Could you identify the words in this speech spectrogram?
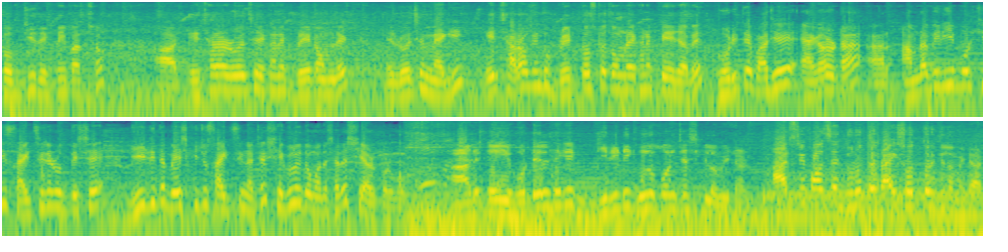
সবজি দেখতেই পাচ্ছ। আর এছাড়া রয়েছে এখানে ব্রেড অমলেট রয়েছে ম্যাগি। এছাড়াও কিন্তু ব্রেড টোস্টও তোমরা এখানে পেয়ে যাবে। ঘড়িতে বাজে এগারোটা আর আমরা বেরিয়ে পড়ছি সাইট সিনের উদ্দেশ্যে। গিরিডিতে বেশ কিছু সাইট সিন আছে সেগুলোই তোমাদের সাথে শেয়ার করব। আর এই হোটেল থেকে গিরিডি উনপঞ্চাশ কিলোমিটার। আর আরসি ফলসের দূরত্ব প্রায় সত্তর কিলোমিটার।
